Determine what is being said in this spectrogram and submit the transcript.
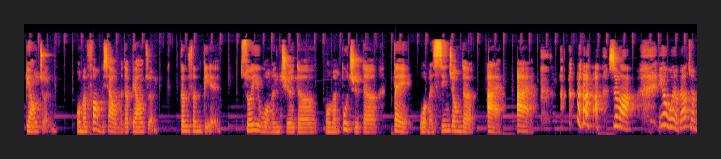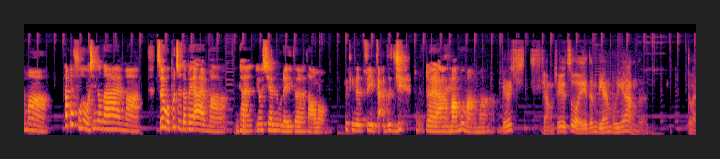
标准，我们放不下我们的标准跟分别，所以我们觉得我们不值得被我们心中的爱爱，是吗？因为我有标准嘛，它不符合我心中的爱嘛，所以我不值得被爱嘛。你看，又陷入了一个牢笼。不停的自己打自己。对啊，忙不忙嘛？其实想去做一个跟别人不一样的，对，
